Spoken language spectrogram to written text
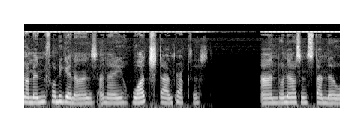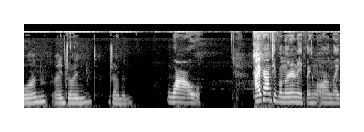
drumming for beginners, and I watched and practiced. And when I was in standard one, I joined drumming. Wow. I can't even learn anything on like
